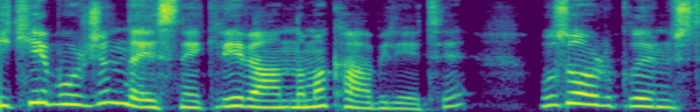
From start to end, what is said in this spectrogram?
İki burcun da esnekliği ve anlama kabiliyeti, bu zorlukların üstesinden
